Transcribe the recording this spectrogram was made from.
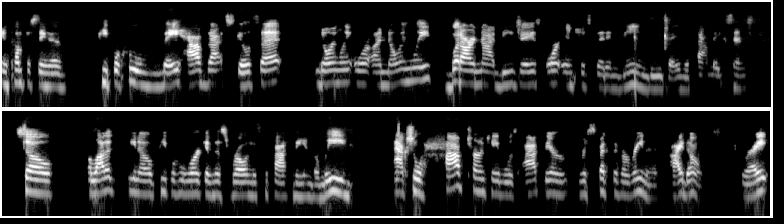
encompassing of people who may have that skill set knowingly or unknowingly, but are not DJs or interested in being DJs, if that makes sense. So a lot of, you know, people who work in this role in this capacity in the league actual have turntables at their respective arenas. I don't, right?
